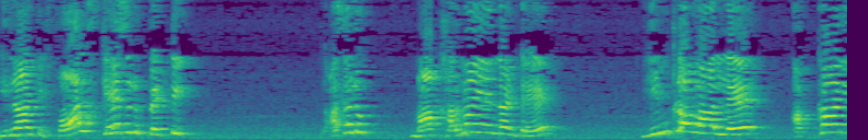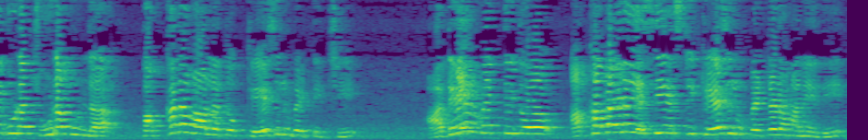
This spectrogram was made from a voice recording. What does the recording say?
ఇలాంటి ఫాల్స్ కేసులు పెట్టి అసలు మా కర్మ ఏంటంటే ఇంట్లో వాళ్ళే అక్కాని కూడా చూడకుండా పక్కన వాళ్ళతో కేసులు పెట్టించి అదే వ్యక్తితో అక్కపైన ఎస్సీ ఎస్టీ కేసులు పెట్టడం అనేది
